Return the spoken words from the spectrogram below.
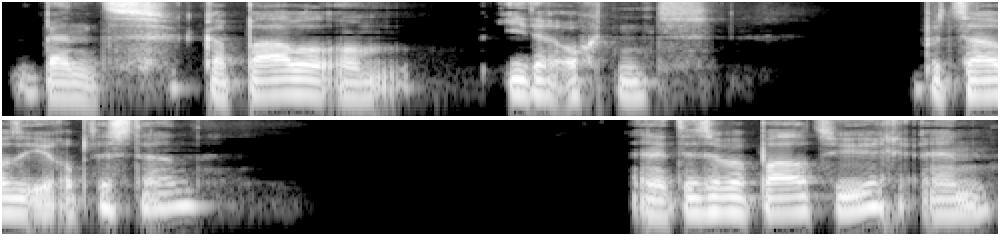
bent capabel om iedere ochtend op hetzelfde uur op te staan. En het is een bepaald uur en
